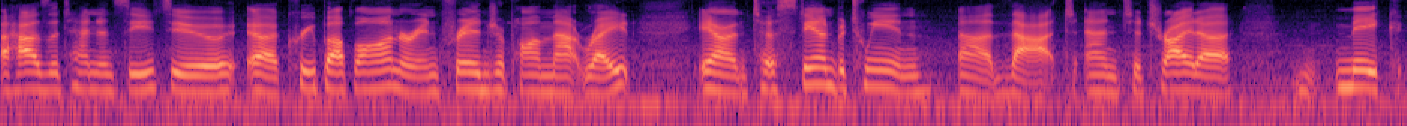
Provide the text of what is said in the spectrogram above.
has a tendency to uh, creep up on or infringe upon that right, and to stand between uh, that and to try to make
